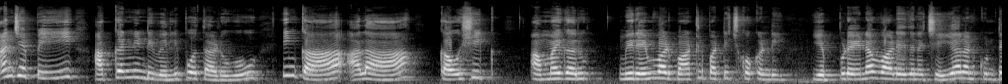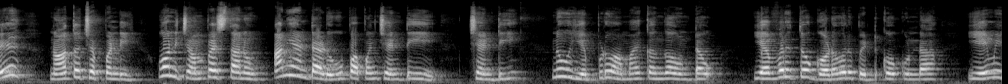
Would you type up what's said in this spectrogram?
అని చెప్పి అక్కడి నుండి వెళ్ళిపోతాడు. ఇంకా అలా కౌశిక్ అమ్మాయి గారు మీరేం వాడి మాటలు పట్టించుకోకండి. ఎప్పుడైనా వాడు ఏదైనా చెయ్యాలనుకుంటే నాతో చెప్పండి. వాడిని చంపేస్తాను అని అంటాడు పాపం చంటి. చంటి నువ్వు ఎప్పుడూ అమాయకంగా ఉంటావు. ఎవరితో గొడవలు పెట్టుకోకుండా ఏమీ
